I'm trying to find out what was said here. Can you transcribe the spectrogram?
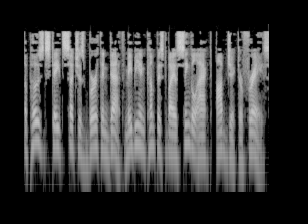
opposed states such as birth and death may be encompassed by a single act, object or phrase.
